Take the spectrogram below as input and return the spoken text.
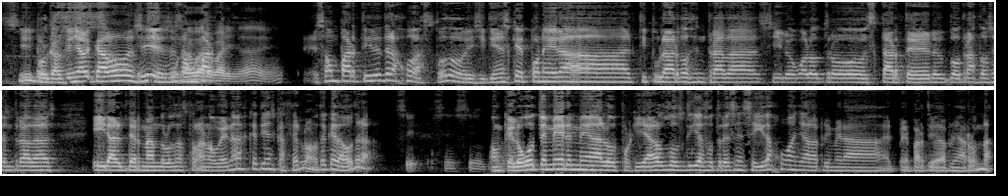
Sí, porque al fin y al cabo, sí, es, una barbaridad, ¿eh? es a un partido y te la juegas todo. Y si tienes que poner al titular dos entradas y luego al otro starter otras dos entradas e ir alternándolos hasta la novena, es que tienes que hacerlo, no te queda otra. Sí, sí, sí. Aunque luego temerme a los, porque ya los dos días o tres enseguida juegan ya la primera, el primer partido de la primera ronda.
